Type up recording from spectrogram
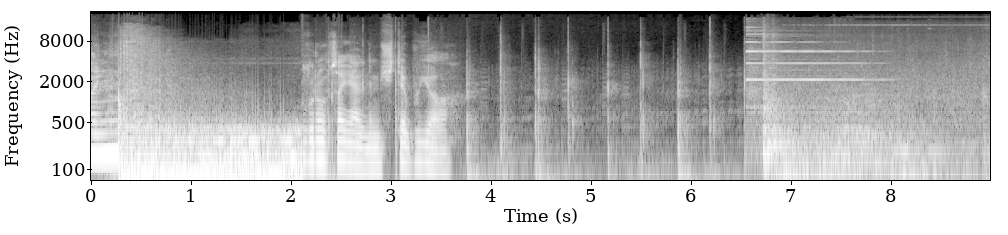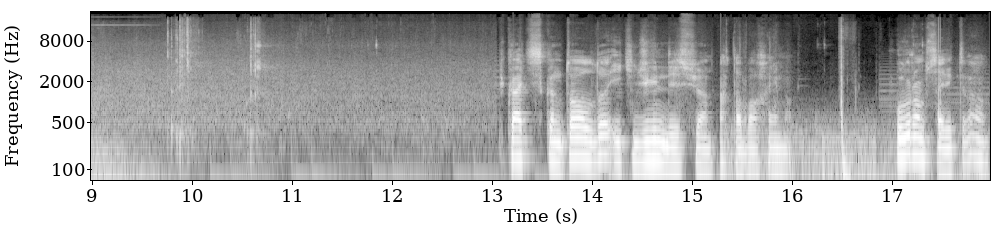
Anne. Bulurumsa geldim işte bu ya. Birkaç sıkıntı oldu. İkinci gündeyiz şu an. Ah da bakayım. Bulurum saydık değil mi?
